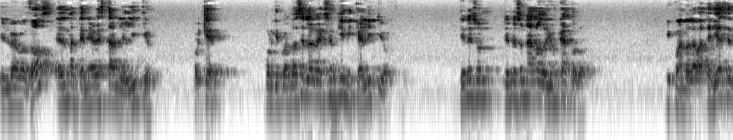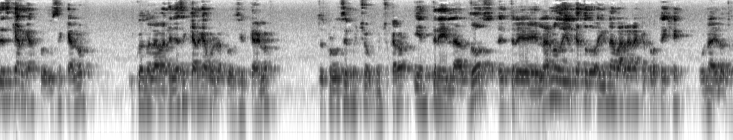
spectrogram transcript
y luego dos es mantener estable el litio. ¿Por qué? Porque cuando haces la reacción química el litio, tienes un, tienes un ánodo y un cátodo. Y cuando la batería se descarga, produce calor. Y cuando la batería se carga, vuelve a producir calor. Entonces produce mucho, mucho calor. Y entre las dos, entre el ánodo y el cátodo, hay una barrera que protege una del otro.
